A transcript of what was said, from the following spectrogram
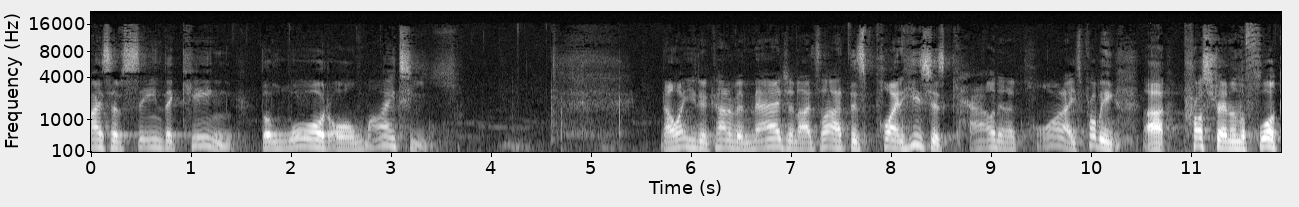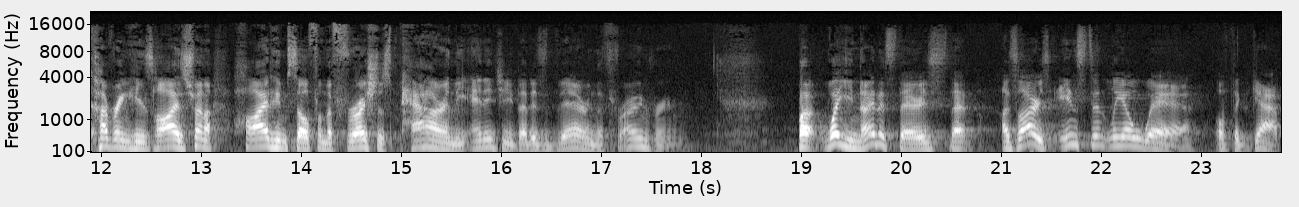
eyes have seen the King, the Lord Almighty. Now, I want you to kind of imagine Isaiah at this point. He's just cowed in a corner. He's probably uh, prostrate on the floor, covering his eyes, trying to hide himself from the ferocious power and the energy that is there in the throne room. But what you notice there is that Isaiah is instantly aware of the gap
